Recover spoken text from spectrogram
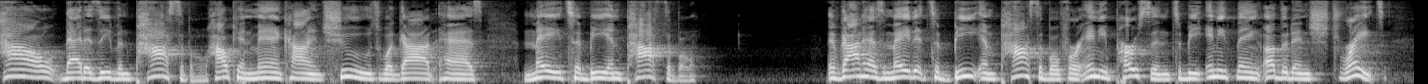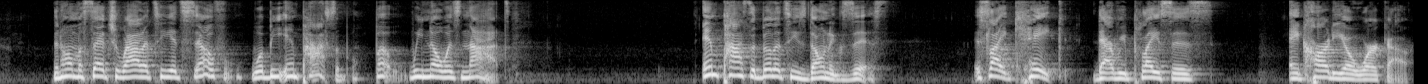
how that is even possible. How can mankind choose what God has made to be impossible? If God has made it to be impossible for any person to be anything other than straight, then homosexuality itself will be impossible. But we know it's not. Impossibilities don't exist. It's like cake that replaces a cardio workout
